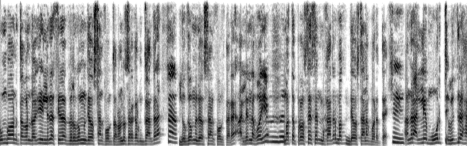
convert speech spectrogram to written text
ಕುಂಭವನ್ನು ತಗೊಂಡೋಗಿ ಇಲ್ಲಿಂದ ಸೀದಾ ದುರ್ಗಮ್ಮ ದೇವಸ್ಥಾನಕ್ಕೆ ಹೋಗ್ತಾರೆ. ಒಂದು ಸರ್ಕಲ್ ಮುಖಾಂತರ ದುರ್ಗಮ್ಮ ದೇವಸ್ಥಾನಕ್ಕೆ ಹೋಗ್ತಾರೆ. ಅಲ್ಲಿಂದ ಹೋಗಿ ಮತ್ತೆ ಪ್ರೊಸೆಸನ್ ಮುಖಾಂತರ ಮತ್ತೆ ದೇವಸ್ಥಾನಕ್ಕೆ ಬರುತ್ತೆ. ಅಂದ್ರೆ ಅಲ್ಲಿ ಮೂರ್ತಿ ವಿಗ್ರಹ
